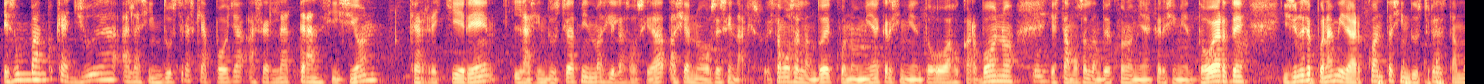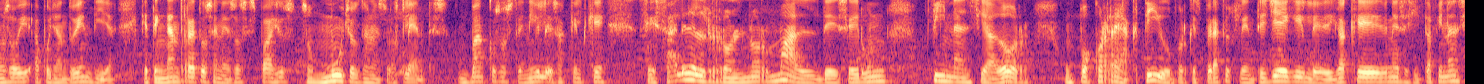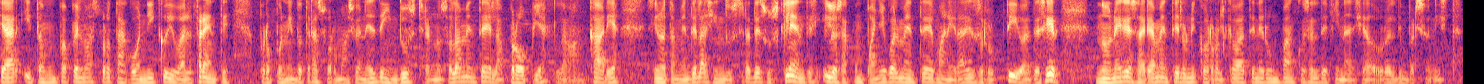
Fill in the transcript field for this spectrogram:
Es un banco que ayuda a las industrias que apoya a hacer la transición que requieren las industrias mismas y la sociedad hacia nuevos escenarios. Estamos hablando de economía de crecimiento bajo carbono, estamos hablando de economía de crecimiento verde, y si uno se pone a mirar cuántas industrias estamos hoy apoyando hoy en día que tengan retos en esos espacios, son muchos de nuestros clientes. Un banco sostenible es aquel que se sale del rol normal de ser un financiador un poco reactivo, porque espera que el cliente llegue y le diga que necesita financiar y toma un papel más protagónico y va al frente, proponiendo transformaciones de industria, no solamente de la propia, la bancaria, sino también de las industrias de sus clientes y los acompaña igualmente de manera disruptiva. Es decir, no necesariamente el único rol que va a tener un banco es el de financiador o el de inversionista.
